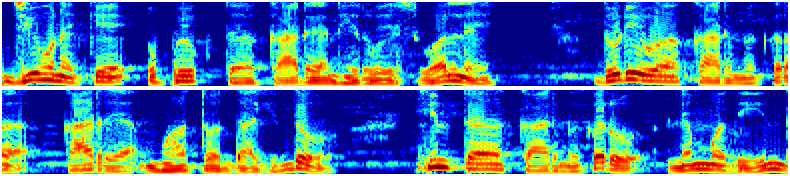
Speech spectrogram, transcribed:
ಜೀವನಕ್ಕೆ ಉಪಯುಕ್ತ ಕಾರ್ಯನಿರ್ವಹಿಸುವಲ್ಲಿ ದುಡಿಯುವ ಕಾರ್ಮಿಕರ ಕಾರ್ಯ ಮಹತ್ವದ್ದಾಗಿದ್ದು ಇಂಥ ಕಾರ್ಮಿಕರು ನೆಮ್ಮದಿಯಿಂದ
